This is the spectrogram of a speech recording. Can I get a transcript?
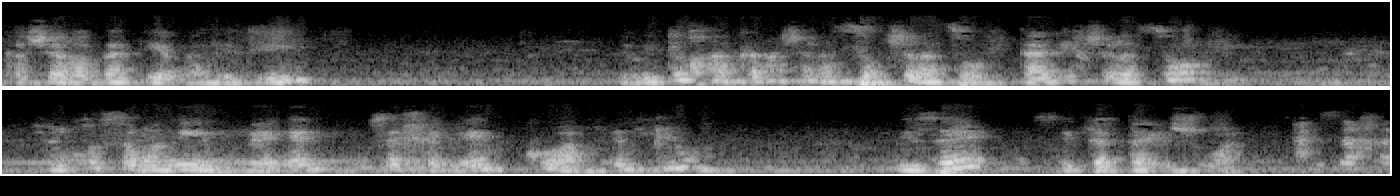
כאשר עבדתי, עבדתי, ומתוך ההכרה של הסוף של הסוף, תהליך של הסוף, של חוסר אונים, ואין שכל, אין כוח, אין כלום. מזה הגעת הישועה. הזחל,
